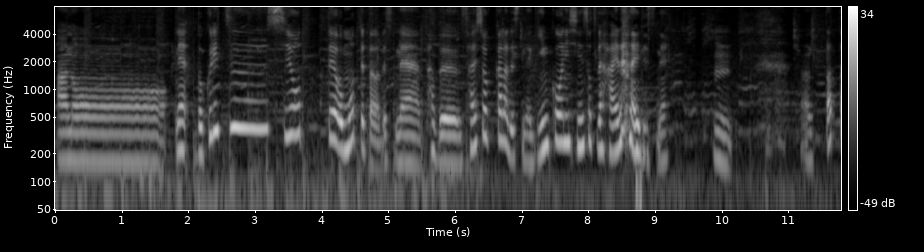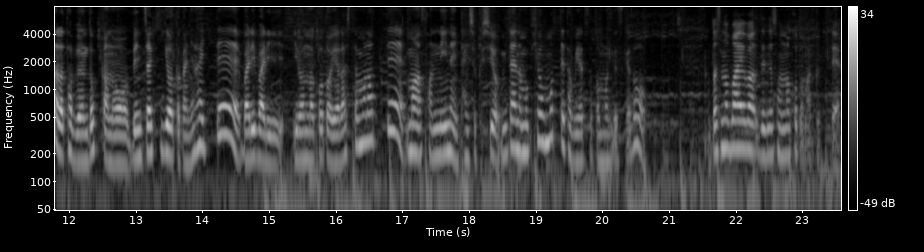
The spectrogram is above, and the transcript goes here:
あのーね独立しようって思ってたらですね多分最初からですね銀行に新卒で入らないですね。うん。だったら多分どっかのベンチャー企業とかに入ってバリバリいろんなことをやらせてもらってまあ3年以内に退職しようみたいな目標を持って多分やってたと思うんですけど私の場合は全然そんなことなくって。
